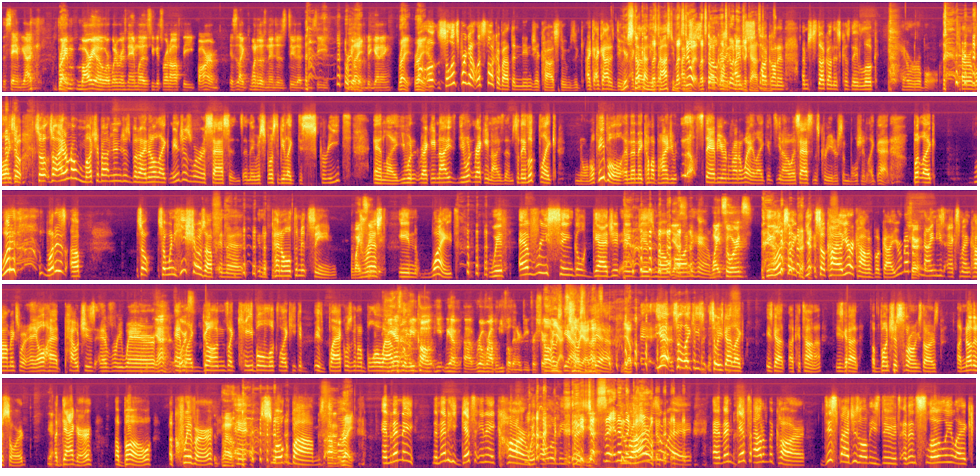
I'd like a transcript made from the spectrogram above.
the same guy. Probably Mario or whatever his name was, who gets run off the farm, is like one of those ninjas too that we see Right. at the beginning. Right. Right. Oh, oh, so let's bring out. Let's talk about the ninja costumes. I, I gotta do. You're stuck on do these costumes. let's I'm do it. Let's go. stuck Let's on go it. I'm ninja costumes. stuck on it. I'm stuck on this because they look terrible, terrible. Like so, so, so. I don't know much about ninjas, but I know like ninjas were assassins, and they were supposed to be like discreet, and like you wouldn't recognize you wouldn't recognize them. So they looked like normal people, and then they come up behind you, and, ugh, stab you, and run away. Like it's you know Assassin's Creed or some bullshit like that. But like, what is what is up? So so when he shows up in the in the penultimate scene, White dressed in white with every single gadget and gizmo Yes. on him. white swords. He looks like yeah, so. Kyle, you're a comic book guy. You remember Sure. '90s X-Men comics where they all had pouches everywhere Yeah, of and course. like guns. Like Cable looked like he could his black was gonna blow out. he has what we'd call he, we have uh, real Rob Liefeld energy for sure. Oh I was yeah. Oh yeah. yeah, Yep. yeah. So like he's so he's got like he's got a katana. He's got a bunch of throwing stars, another sword, Yeah. a dagger, a bow, a quiver, oh. and smoke bombs. I'm like, Right. And then they, and then he gets in a car with all of these things, He's just sitting in the car. With away, and then gets out of the car, dispatches all these dudes, and then slowly like.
